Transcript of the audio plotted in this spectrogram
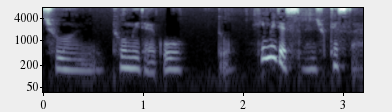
좋은 도움이 되고 또 힘이 됐으면 좋겠어요.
